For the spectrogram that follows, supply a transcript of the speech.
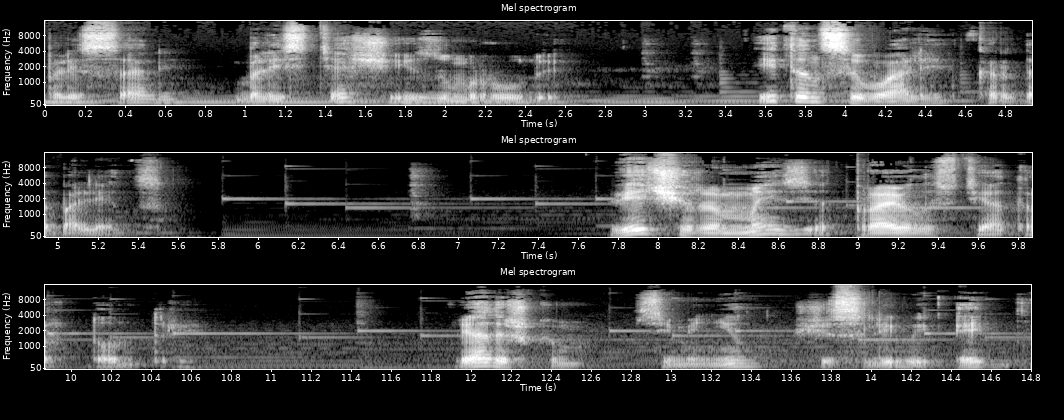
плясали блестящие изумруды и танцевали кардебалет. Вечером Мэйзи отправилась в театр Донтри. Рядышком семенил счастливый Эдди.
